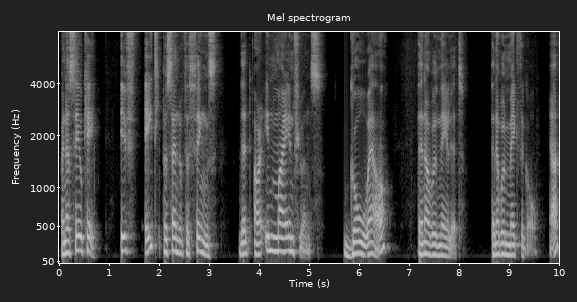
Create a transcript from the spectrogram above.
When I say, okay, if 80% of the things that are in my influence go well, then I will nail it. Then I will make the goal. Yeah.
